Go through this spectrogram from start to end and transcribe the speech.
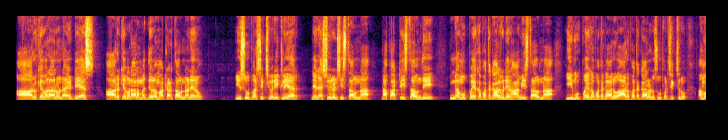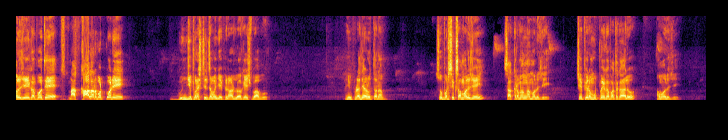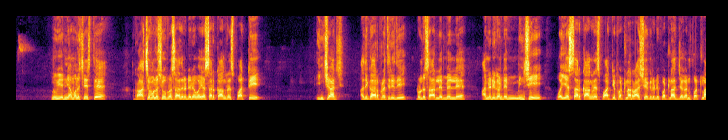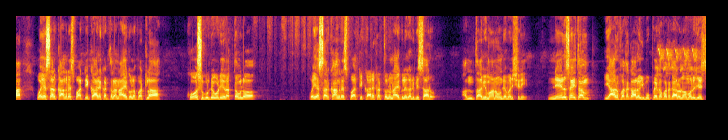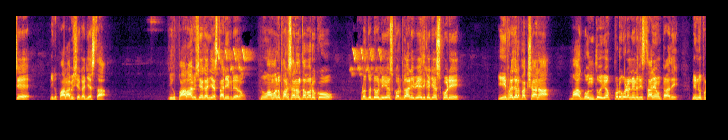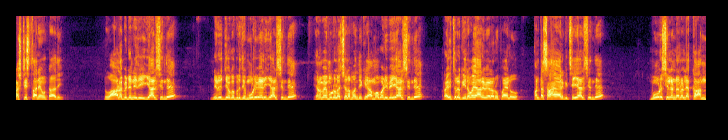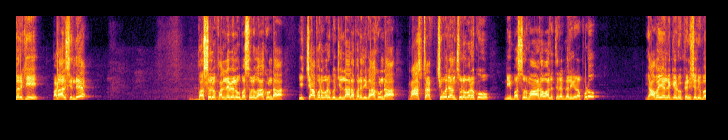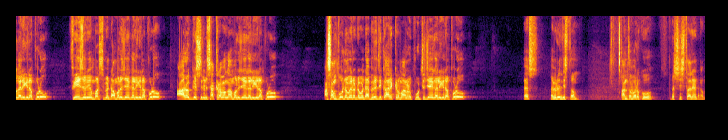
ఆరు కెమెరాలు ఉన్నాయంటే ఎస్ ఆరు కెమెరాల మధ్యలో మాట్లాడుతూ ఉన్నా నేను. ఈ సూపర్ సిక్స్ వెరీ క్లియర్ నేను అష్యూరెన్స్ ఇస్తా ఉన్నా నా పార్టీ ఇస్తా ఉంది. ఇంకా ముప్పై ఒక్క పథకాలకు నేను హామీ ఇస్తా ఉన్నా. ఈ ముప్పై ఒక్క పథకాలు ఆరు పథకాలను సూపర్ సిక్స్ను అమలు చేయకపోతే నా కాలర్ పట్టుకొని గుంజి ప్రశ్నించమని చెప్పినాడు లోకేష్ బాబు. ఇప్పుడు అదే అడుగుతున్నాం. సూపర్ సిక్స్ అమలు చేయి సక్రమంగా అమలు చేయి. చెప్పిన ముప్పై ఒక పథకాలు అమలు చేయి. నువ్వు ఎన్ని అమలు చేస్తే రాచమల్లి శివప్రసాద్ రెడ్డి అనే వైఎస్ఆర్ కాంగ్రెస్ పార్టీ ఇన్ఛార్జ్ అధికార ప్రతినిధి రెండుసార్లు ఎమ్మెల్యే అన్నిటికంటే మించి వైఎస్ఆర్ కాంగ్రెస్ పార్టీ పట్ల రాజశేఖర రెడ్డి పట్ల జగన్ పట్ల వైఎస్ఆర్ కాంగ్రెస్ పార్టీ కార్యకర్తల నాయకుల పట్ల కోసుకుంటూ కూడా ఈ రక్తంలో వైఎస్ఆర్ కాంగ్రెస్ పార్టీ కార్యకర్తలు నాయకులే కనిపిస్తారు. అంత అభిమానం ఉండే మనిషిని. నేను సైతం ఈ ఆరు పథకాలు ఈ ముప్పై ఒక్క పథకాలను అమలు చేస్తే నీకు పాలాభిషేకం చేస్తా. నీకు పాలాభిషేకం చేస్తా నీకు నేను. నువ్వు అమలు పరచనంత వరకు ప్రొద్దుటూరు నియోజకవర్గాన్ని వేదిక చేసుకొని ఈ ప్రజల పక్షాన మా గొంతు ఎప్పుడు కూడా నినదిస్తానే ఉంటుంది నిన్ను ప్రశ్నిస్తానే ఉంటుంది. నువ్వు ఆడబిడ్డనిది ఇవ్వాల్సిందే నిరుద్యోగ భృతి మూడు వేలు ఇవ్వాల్సిందే ఎనభై మూడు లక్షల మందికి అమ్మఒడి వేయాల్సిందే రైతులకు ఇరవై ఆరు వేల రూపాయలు పంట సహాయానికి చేయాల్సిందే మూడు సిలిండర్ల లెక్క అందరికీ పడాల్సిందే. బస్సులు పల్లె వెలుగు బస్సులు కాకుండా ఇచ్చాపురం వరకు జిల్లాల పరిధి కాకుండా రాష్ట్ర చివరి అంచుల వరకు నీ బస్సులు మా ఆడవాళ్ళు తిరగలిగినప్పుడు యాభై ఏళ్ళకే నువ్వు పెన్షన్ ఇవ్వగలిగినప్పుడు ఫీజు రియంబర్స్మెంట్ అమలు చేయగలిగినప్పుడు ఆరోగ్యశ్రీని సక్రమంగా అమలు చేయగలిగినప్పుడు అసంపూర్ణమైనటువంటి అభివృద్ధి కార్యక్రమాలను పూర్తి చేయగలిగినప్పుడు ఎస్ అభినందిస్తాం. అంతవరకు ప్రశ్నిస్తానే అంటాం.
